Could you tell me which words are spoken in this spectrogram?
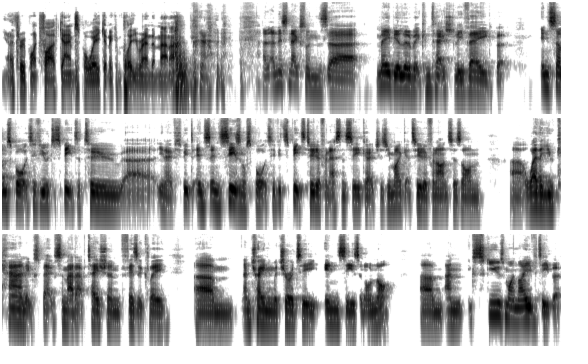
you know 3.5 games per week in a completely random manner. and, and, this next one's uh, maybe a little bit contextually vague, but in some sports, if you were to speak to two, uh, you know, if you speak to, in, in, seasonal sports, if you speak to two different S and C coaches, you might get two different answers on uh, whether you can expect some adaptation physically um, and training maturity in season or not. Um, and excuse my naivety, but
